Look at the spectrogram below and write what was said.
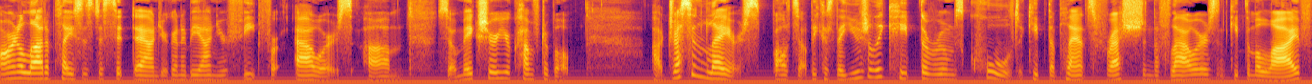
aren't a lot of places to sit down. You're going to be on your feet for hours, um, so make sure you're comfortable. Uh, dress in layers also because they usually keep the rooms cool to keep the plants fresh and the flowers and keep them alive.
